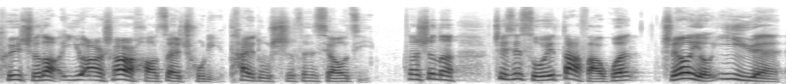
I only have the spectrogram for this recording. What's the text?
推迟到一月二十二号再处理，态度十分消极。但是呢，这些所谓大法官只要有意愿，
